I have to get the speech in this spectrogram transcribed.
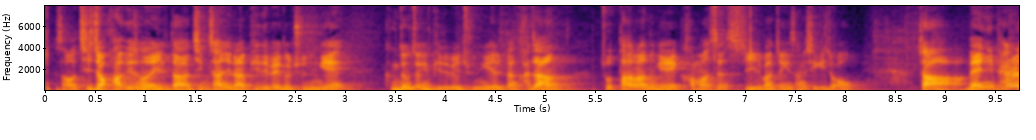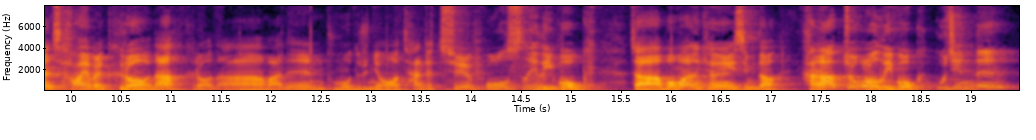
그래서 지적하기 전에 일단 칭찬이랑 피드백을 주는 게 긍정적인 피드백을 주는 게 일단 가장 좋다라는 게 커먼 센스지 일반적인 상식이죠. 자, many parents, however, 그러나 그러나 많은 부모들은요, tend to falsely revoke. 자, 뭐 많은 경향이 있습니다. 강압적으로 revoke, 꾸짖는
